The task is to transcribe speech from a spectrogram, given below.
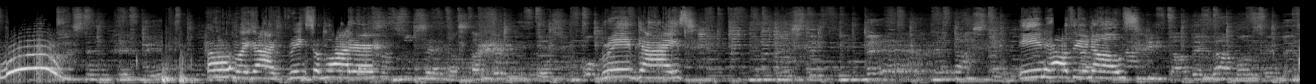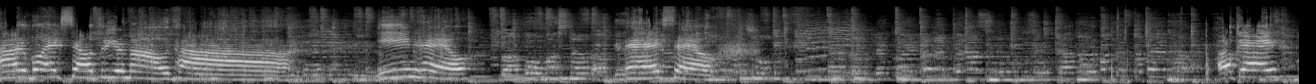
Woo! Oh my gosh, bring some water. Breathe, guys. Inhale through your nose. Audible exhale through your mouth. Ah. Inhale. Exhale. Okay.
